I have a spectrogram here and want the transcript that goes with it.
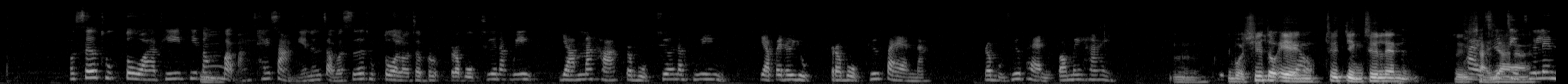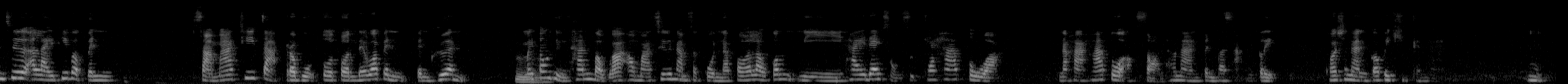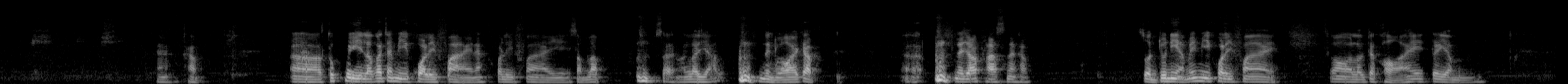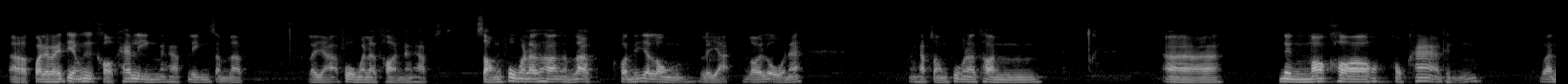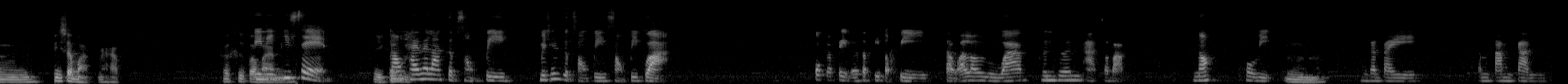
เพราะเสื้อทุกตัวที่ที่ต้องอืมแบบให้สั่งเนี่ยเนื่องจากว่าเสื้อทุกตัวเราจะระบุชื่อนักวิ่ง ย้ำนะคะ ระบุชื่อนักวิ่ง อย่าไประบุระบุชื่อแฟนนะระบุชื่อแฟนก็ไม่ให้อืมระบุชื่อตัวเองชื่อจริงชื่อเล่น หรือใช่ฉาชื่อยาจริงชื่อเล่นชื่ออะไรที่แบบเป็นสามารถที่จะระบุตัวตนได้ว่าเป็นเป็นเพื่อนม ไม่ต้องถึงท่านแบบว่าเอามาชื่อนามสกุลนะ เพราะว่าเราก็มีให้ได้สูงสุดแค่ห้าตัวนะคะห้าตัวอักษรเท่านั้นเป็นภาษาอังกฤษ เพราะฉะนั้นก็ไปคิดกันมาอะครับเอ่อทุกปีเราก็จะมีคุริฟายนะคุริฟายสำหรับสายระยะหนึ่งร้อยกับเอ่อระยะ plus นะครับ ส่วนจูเนียร์ไม่มีคุริฟายก็เราจะขอให้เตรียมเอ่อคุริฟายเตรียมก็คือขอแค่ลิงก์นะครับ ลิงก์สำหรับ ระยะฟูลมาราธอนนะครับสองฟูลมาราธอนสำหรับคนที่จะลงระยะร้อยโลนะนะครับสองฟูลมาราธอนอ่าหนึ่งมคหกห้าถึงวันที่สมัครนะครับ ก็คือประปีมาณนี้พิเศษปีครึ่เรางให้เวลาเกือบสองปี ไม่ใช่เกือบสองปีสองปีกว่า ปกติเราจะปีต่อปี แต่ว่าเรารู้ว่าเพื่อนๆอาจจะแบบเนาะโควิดอืมทำกันไปตามๆกันครับ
